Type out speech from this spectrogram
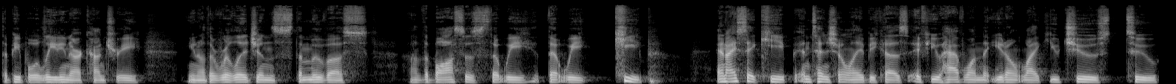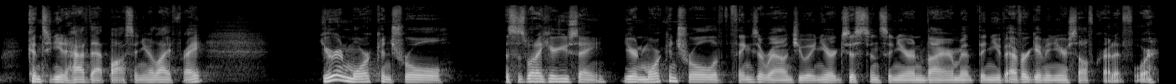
The people leading our country, you know, the religions that move us, uh, the bosses that we that we keep. And I say keep intentionally because if you have one that you don't like, you choose to continue to have that boss in your life, right? You're in more control this is what I hear you saying. You're in more control of the things around you and your existence and your environment than you've ever given yourself credit for.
